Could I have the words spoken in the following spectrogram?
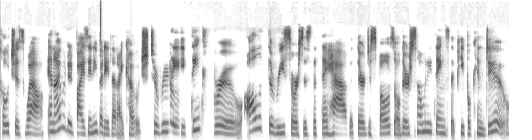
coach as well, and I would advise anybody that I coach to really think through all of the resources that they have at their disposal. There's so many things that people can do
